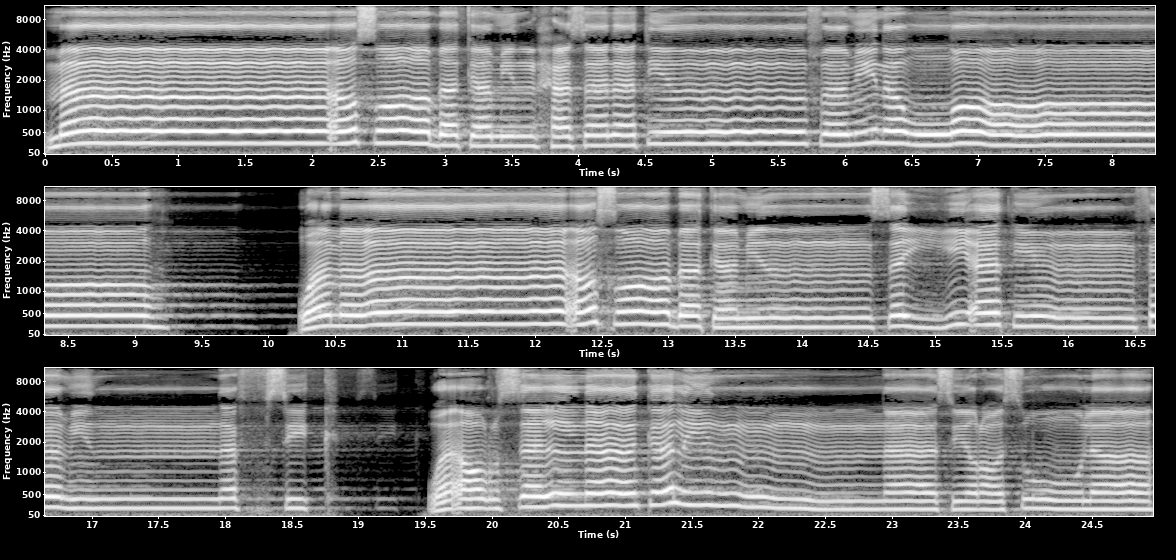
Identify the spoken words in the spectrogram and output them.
ما اصابك من حسنه فمن الله وما اصابك من سيئه فمن نفسك وارسلناك للناس رسولا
